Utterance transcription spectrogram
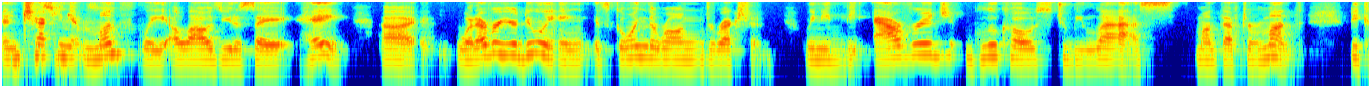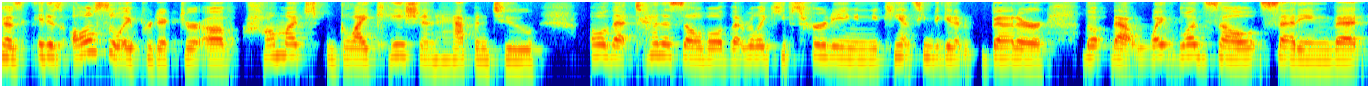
and checking it monthly allows you to say hey uh, whatever you're doing it's going the wrong direction. We need the average glucose to be less month after month because it is also a predictor of how much glycation happened to oh that tennis elbow that really keeps hurting and you can't seem to get it better. The, that white blood cell setting that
